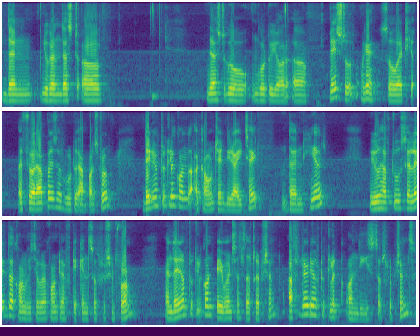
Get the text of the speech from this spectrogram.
Then you can just uh, just go go to your uh, play store okay? So at here if your apple is go to apple store then you have to click on the account at the right side. Then here you have to select the account whichever account you have taken subscription from. And then you have to click on payments and subscription. After that you have to click on these subscriptions.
